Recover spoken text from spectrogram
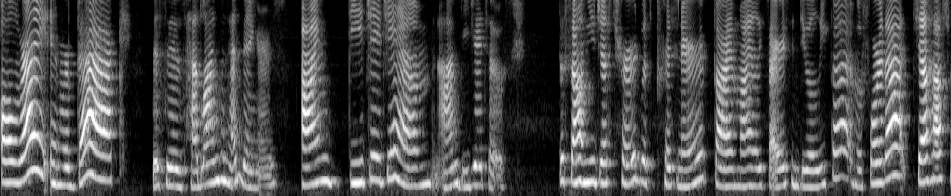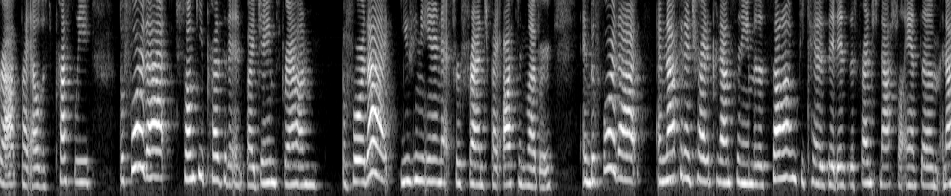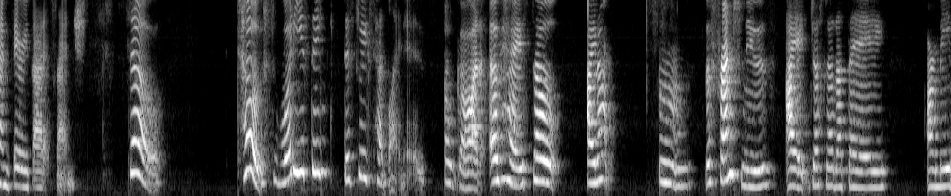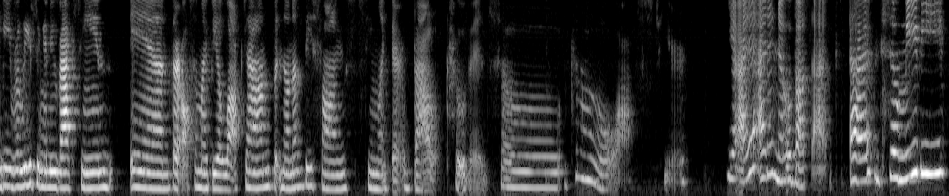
All right, and we're back. This is Headlines and Headbangers, I'm DJ Jam. and I'm DJ Toast. The song you just heard was Prisoner by Miley Cyrus and Dua Lipa, and before that, Jailhouse Rock by Elvis Presley. Before that, Funky President by James Brown. Before that, Using the Internet for French by Austin Weber. And before that, I'm not going to try to pronounce the name of the song because it is the French national anthem, and I'm very bad at French. So, Toast, what do you think this week's headline is? Oh God. Okay, so I don't. Mm, the French news. I just know that they are maybe releasing a new vaccine, and there also might be a lockdown. But none of these songs seem like they're about COVID, so I'm kind of lost here. Yeah, I, I didn't know about that. Um, so maybe,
